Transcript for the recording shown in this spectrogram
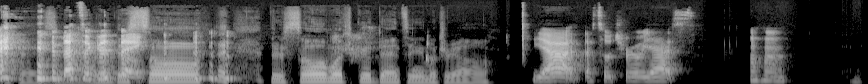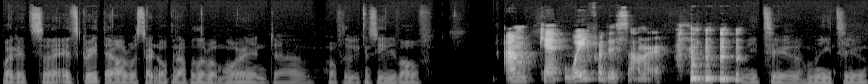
Because, that's uh, a I mean, good thing. So there's so much good dancing in Montreal, yeah, that's so true. Yes. hmm but it's uh, it's great that Ottawa's starting to open up a little bit more, and uh, hopefully we can see it evolve. I can't wait for this summer. me too, me too.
